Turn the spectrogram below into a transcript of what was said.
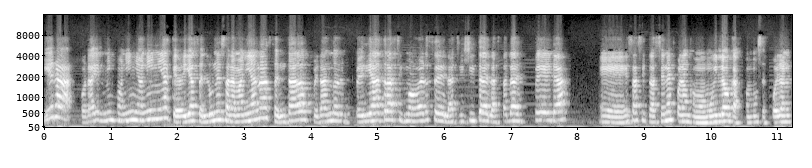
y era por ahí el mismo niño o niña que veías el lunes a la mañana sentado esperando al pediatra sin moverse de la sillita de la sala de espera. Eh, esas situaciones fueron como muy locas, como se fueron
